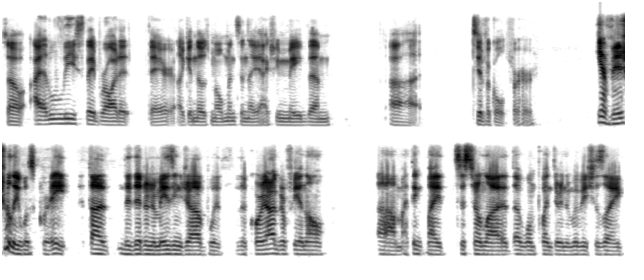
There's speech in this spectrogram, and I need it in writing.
So I, at least they brought it there, like in those moments, and they actually made them uh, difficult for her. Yeah, visually was great. Thought they did an amazing job with the choreography and all. Um, I think my sister-in-law at one point during the movie, she's like,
